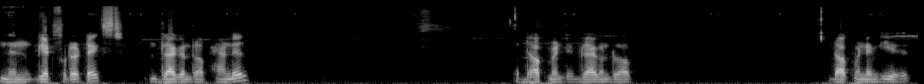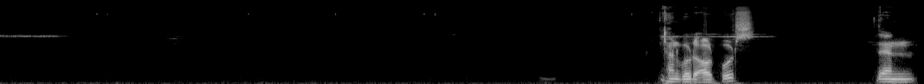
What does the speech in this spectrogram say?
Then get footer text drag and drop handle the document name drag and drop document name here. And go to outputs. Then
